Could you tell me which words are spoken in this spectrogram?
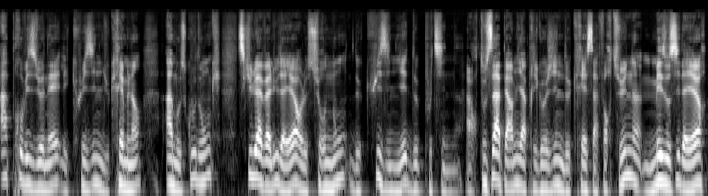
approvisionnait les cuisines du Kremlin à Moscou donc, ce qui lui a valu d'ailleurs le surnom de cuisinier de Poutine. Alors tout ça a permis à Prigogine de créer sa fortune, mais aussi d'ailleurs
